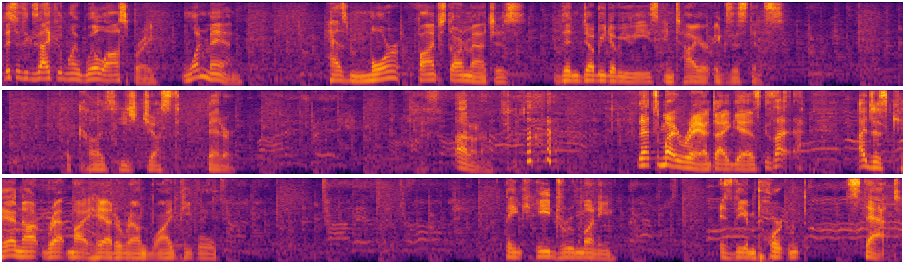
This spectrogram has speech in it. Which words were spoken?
this is exactly why Will Ospreay, one man, has more five star matches than WWE's entire existence. Because he's just better. I don't know. That's my rant, I guess, because I, I just cannot wrap my head around why people think he drew money is the important stat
